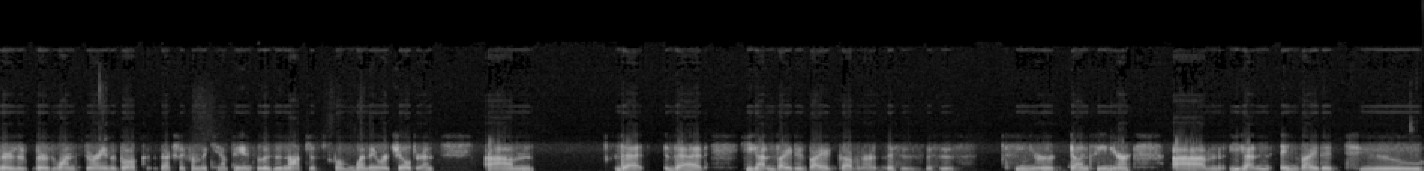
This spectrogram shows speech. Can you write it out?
There's there's one story in the book. It's actually from the campaign, so this is not just from when they were children. Um, that that he got invited by a governor. This is this is senior Don Senior. Um, he got invited to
